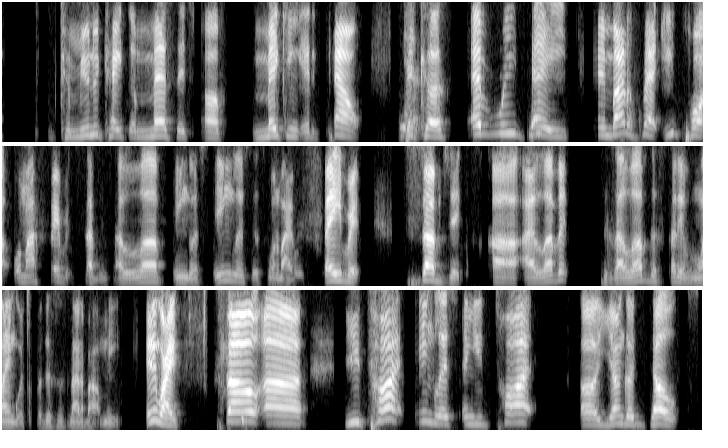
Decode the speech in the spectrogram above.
communicate the message of making it count Yes. because every day, and matter of fact, you taught one of my favorite subjects. I love English. English is one of my favorite subjects. Uh, I love it because I love the study of language, but this is not about me. Anyway, so uh, you taught English and you taught uh, young adults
